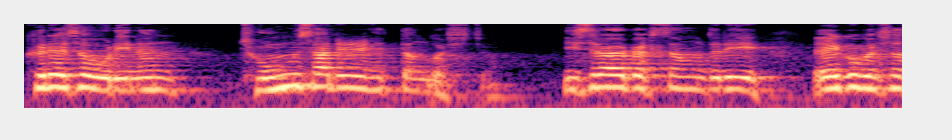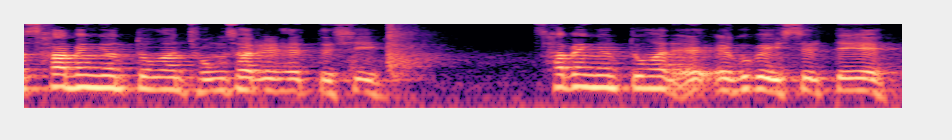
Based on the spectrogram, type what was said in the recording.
그래서 우리는 종살이를 했던 것이죠. 이스라엘 백성들이 애굽에서 400년 동안 종살이를 했듯이 400년 동안 애굽에 있을 때에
